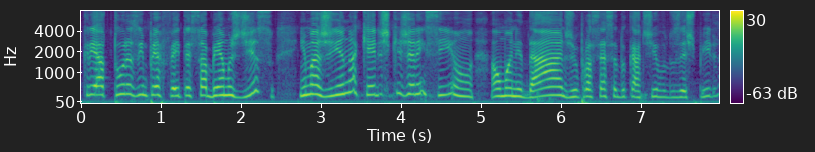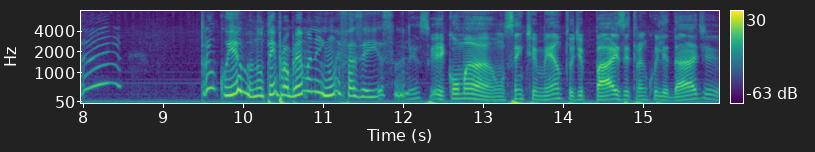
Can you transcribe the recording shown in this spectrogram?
criaturas imperfeitas sabemos disso, imagina aqueles que gerenciam a humanidade, o processo educativo dos espíritos. É, tranquilo, não tem problema nenhum em fazer isso. Né? Isso, e com uma, um sentimento de paz e tranquilidade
